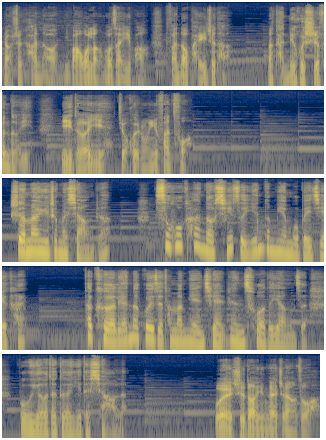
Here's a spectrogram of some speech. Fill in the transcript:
要是看到你把我冷落在一旁，反倒陪着她，那肯定会十分得意。一得意就会容易犯错。沈曼玉这么想着。似乎看到席子音的面目被揭开，他可怜的跪在他们面前认错的样子，不由得得意的笑了。我也知道应该这样做，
